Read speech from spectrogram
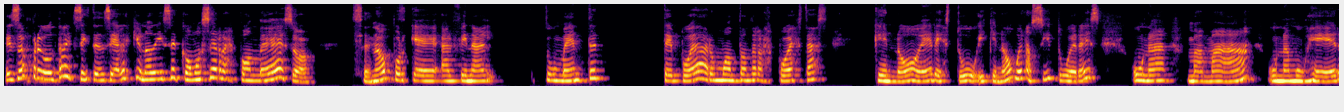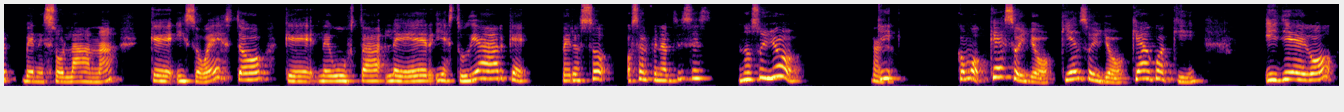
esas preguntas existenciales que uno dice, ¿cómo se responde eso? ¿No? Porque al final tu mente te puede dar un montón de respuestas que no eres tú y que no, bueno, sí, tú eres una mamá, una mujer venezolana que hizo esto, que le gusta leer y estudiar, que, pero eso, o sea, al final tú dices, no soy yo. ¿Cómo, ¿Qué soy yo? ¿Quién soy yo? ¿Qué hago aquí? Y llego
